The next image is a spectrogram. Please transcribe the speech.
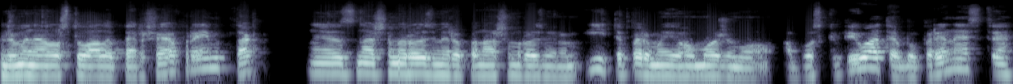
Отже, ми налаштували перший афрейм, так, е, з нашими розмірами, по нашим розмірам, і тепер ми його можемо або скопіювати, або перенести.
